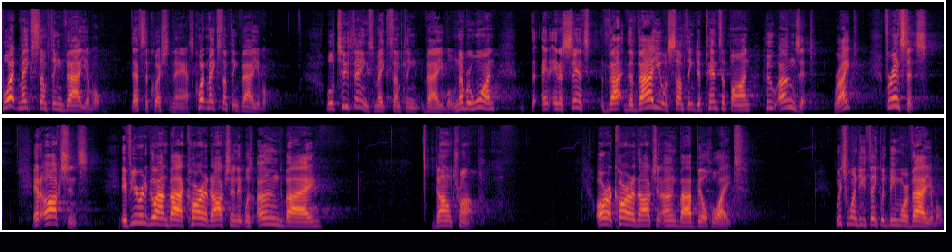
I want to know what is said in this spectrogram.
What makes something valuable? That's the question to ask. What makes something valuable? Well, two things make something valuable. Number one, in, in a sense, va- the value of something depends upon who owns it, right? For instance, at auctions, if you were to go out and buy a car at an auction that was owned by Donald Trump, or a car at an auction owned by Bill White, which one do you think would be more valuable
